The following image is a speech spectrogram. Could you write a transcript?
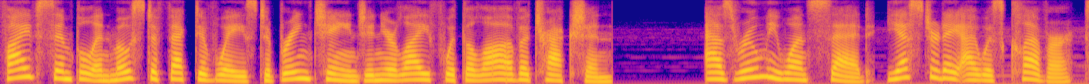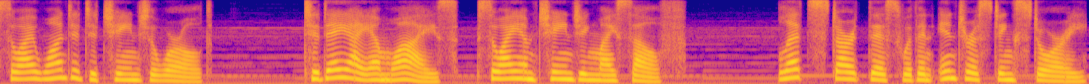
5 Simple and Most Effective Ways to Bring Change in Your Life with the Law of Attraction. As Rumi once said, Yesterday I was clever, so I wanted to change the world. Today I am wise, so I am changing myself. Let's start this with an interesting story.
